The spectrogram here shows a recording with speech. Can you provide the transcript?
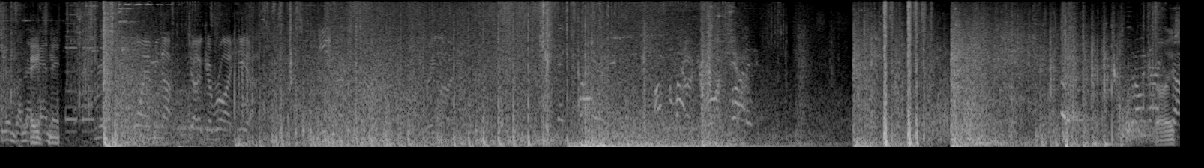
Shields on that 18. bandit. Winding up, Joker right here. Take fire. Off the way. Joker right here. Spotted. Throwing Ice Nice.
